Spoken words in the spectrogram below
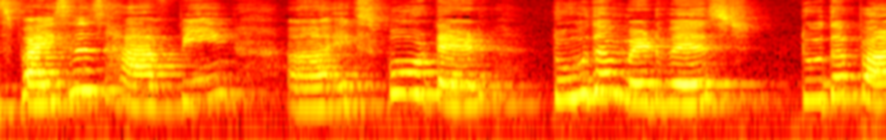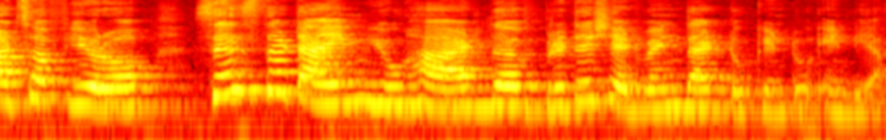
Spices have been uh, exported to the Midwest to the parts of Europe since the time you had the British advent that took into India.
